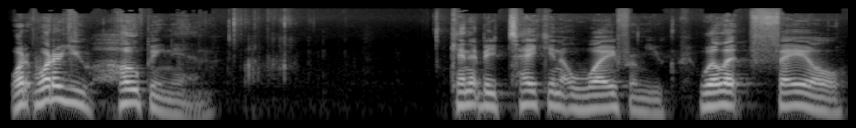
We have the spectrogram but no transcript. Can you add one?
What, what are you hoping in? Can it be taken away from you? Will it fail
